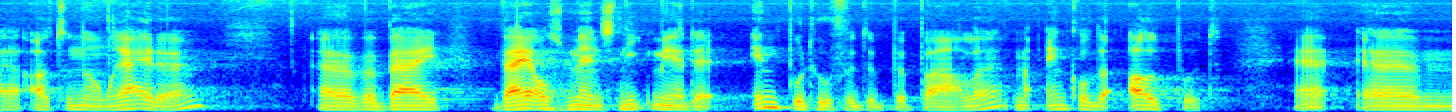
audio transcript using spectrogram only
uh, autonoom rijden. Uh, waarbij wij als mens niet meer de input hoeven te bepalen, maar enkel de output. Ehm,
